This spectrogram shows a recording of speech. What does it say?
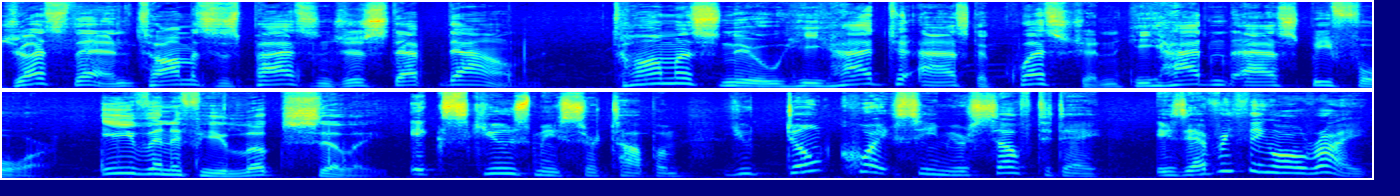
Just then, Thomas's passengers stepped down. Thomas knew he had to ask a question he hadn't asked before, even if he looked silly. Excuse me, Sir Topham. You don't quite seem yourself today. Is everything all right?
